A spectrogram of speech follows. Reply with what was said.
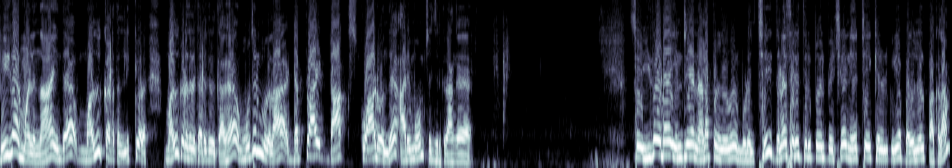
பீகார் மாநிலம் தான் இந்த மது கடத்தல் லிக்வர் மது கடத்தலை தடுக்கிறதுக்காக முதன் முதலாக டெப்ளாய்ட் டாக் ஸ்குவாட் வந்து அறிமுகம் செஞ்சுருக்கிறாங்க. ஸோ இதோட இன்றைய நடப்பு நிகழ்வுகள் முடிஞ்சு தினசரி திருப்புதல் பயிற்சியில் நேர்ச்சியை கேள்விக்குரிய பதில்கள் பார்க்கலாம்.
